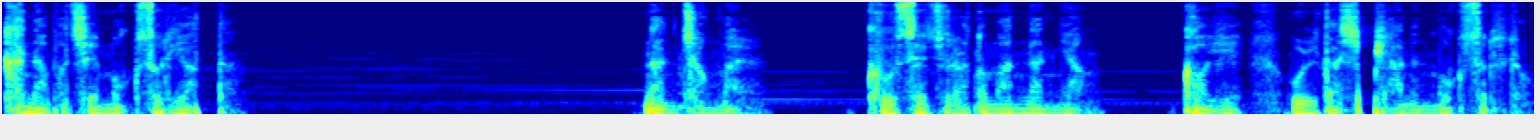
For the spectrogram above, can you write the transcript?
큰아버지의 목소리였다. 난 정말 구세주라도 만난 양 거의 울다시피 하는 목소리로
